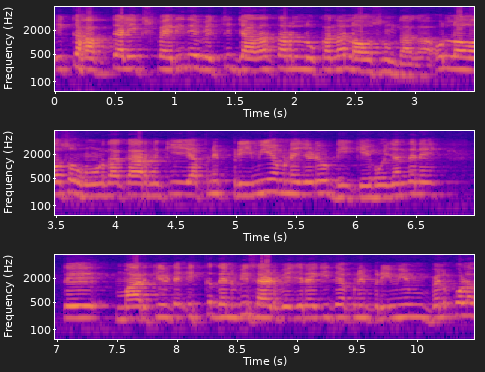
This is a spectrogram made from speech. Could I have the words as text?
ਇੱਕ ਹਫ਼ਤੇ ਵਾਲੀ ਐਕਸਪਾਇਰੀ ਦੇ ਵਿੱਚ ਜ਼ਿਆਦਾਤਰ ਲੋਕਾਂ ਦਾ ਲਾਸ ਹੁੰਦਾਗਾ। ਉਹ ਲਾਸ ਹੋਣ ਦਾ ਕਾਰਨ ਕੀ ਹੈ? ਆਪਣੇ ਪ੍ਰੀਮੀਅਮ ਨੇ ਜਿਹੜੇ ਉਹ ਡੀਕੇ ਹੋ ਜਾਂਦੇ ਨੇ ਤੇ ਮਾਰਕੀਟ ਇੱਕ ਦਿਨ ਵੀ ਸਾਈਡ ਵੇਜ ਰਹੇਗੀ ਤੇ ਆਪਣੇ ਪ੍ਰੀਮੀਅਮ ਬਿਲਕੁਲ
